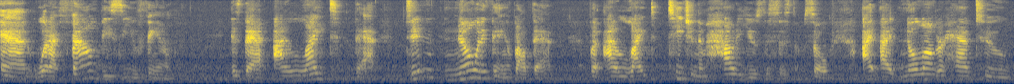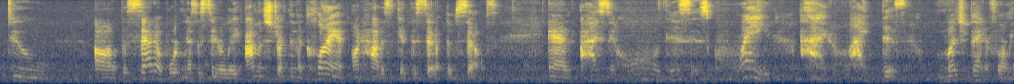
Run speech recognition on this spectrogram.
And what I found, BCU fam, is that I liked that. Didn't know anything about that, but I liked teaching them how to use the system. So I, I no longer had to do uh, the setup work necessarily. I'm instructing the client on how to get the setup themselves. And I said, oh, this is great. I like this much better for me.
